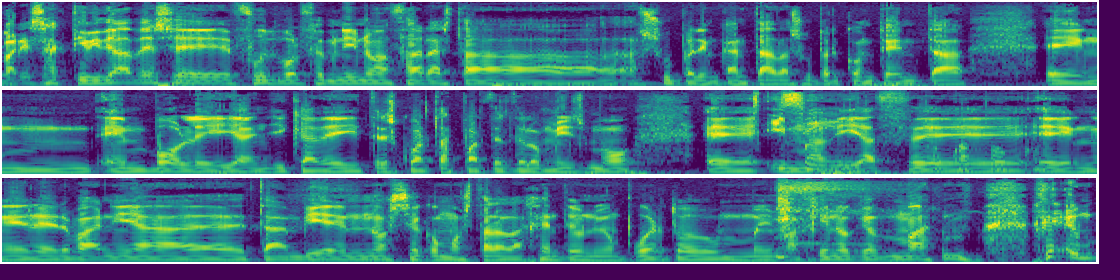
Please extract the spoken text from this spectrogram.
varias actividades. Eh, fútbol femenino, Azara está súper encantada, súper contenta. En, en volei, Angie Cadey, tres cuartas partes de lo mismo. Eh, Inma Díaz eh, en el Herbania eh, también. No sé cómo estará la gente de Unión Puerto. Me imagino que más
